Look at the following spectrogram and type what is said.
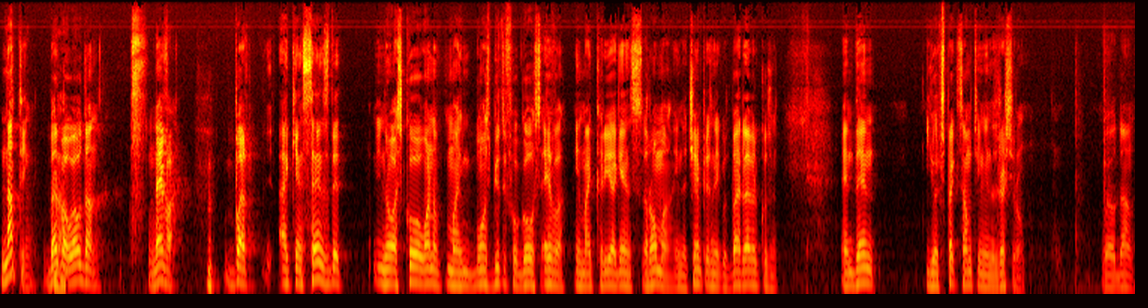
nothing. Berba, No. well done. Never. but I can sense that, you know, I score one of my most beautiful goals ever in my career against Roma in the Champions League with Bayer Leverkusen. And then you expect something in the dressing room. Well done.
